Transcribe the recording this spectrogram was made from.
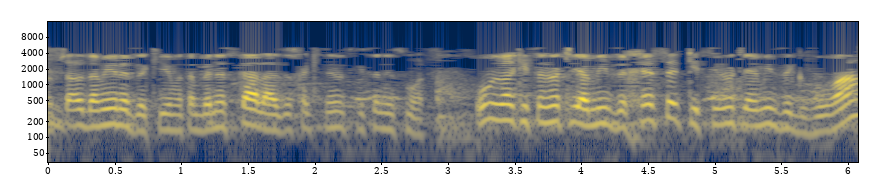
אפשר לדמיין את זה, כי אם אתה בני סקאלה, אז יש לך קיצוניות קיצוניות לשמאל. הוא מדבר קיצוניות לימין זה חסד, קיצוניות לימין זה גבורה.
